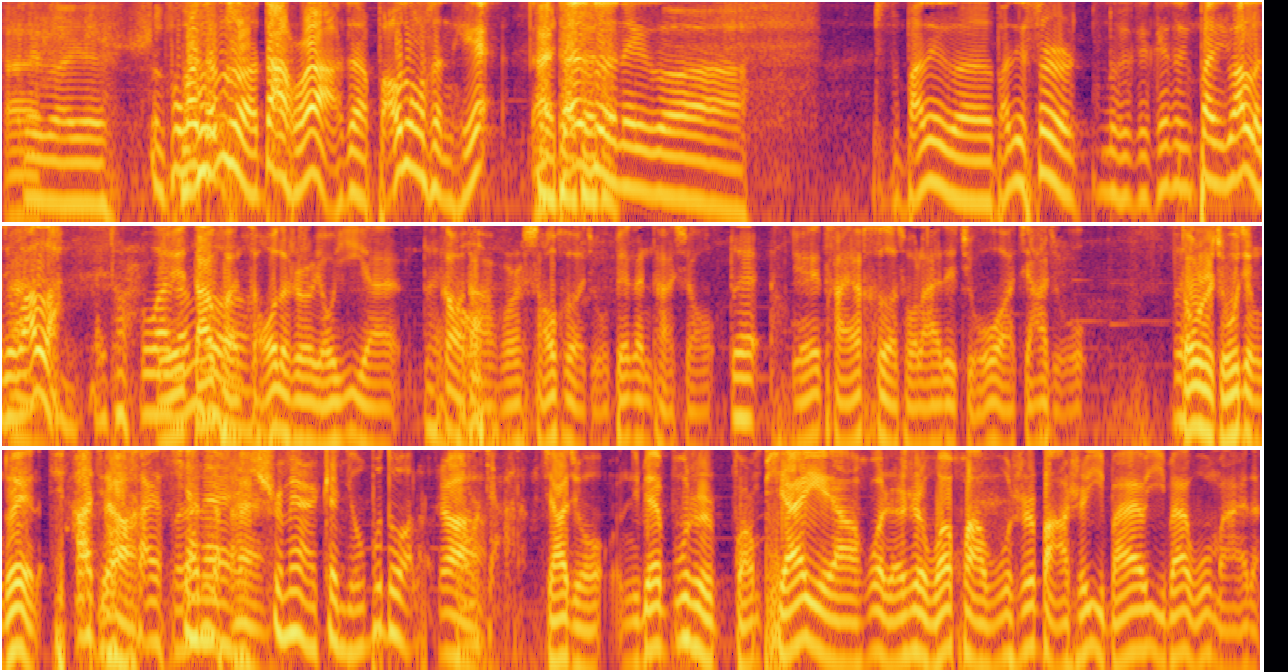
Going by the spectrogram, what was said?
这个不管怎么说，大伙儿啊，这保重身体。哎，咱是那个把这个把这事儿那个给给他办圆了就完了。没错，因为大宽走的时候有遗言，告诉大伙儿少喝酒，别跟他学。对，因为他也喝出来的酒啊，假酒。都是酒精兑的，假酒害死人。现在市面上真酒不多了，是吧？假的，假酒，你别不是光便宜啊，或者是我花五十、八十、一百、一百五买的，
